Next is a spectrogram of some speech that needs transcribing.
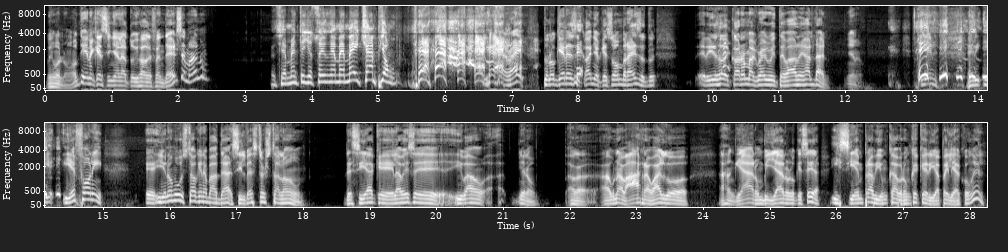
Me dijo, no, tienes que enseñarle a tu hijo a defenderse, mano. Especialmente yo soy un MMA champion. Yeah, right. Tú no quieres decir, coño, qué sombra es eso. Tú eres hijo de Conor McGregor y te vas a dejar dar. You know. y, y- y es funny. Eh, you know who was talking about that? Sylvester Stallone. Decía que él a veces iba, a- you know, a, a una barra o algo a janguear, un billar o lo que sea, y siempre había un cabrón que quería pelear con él.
